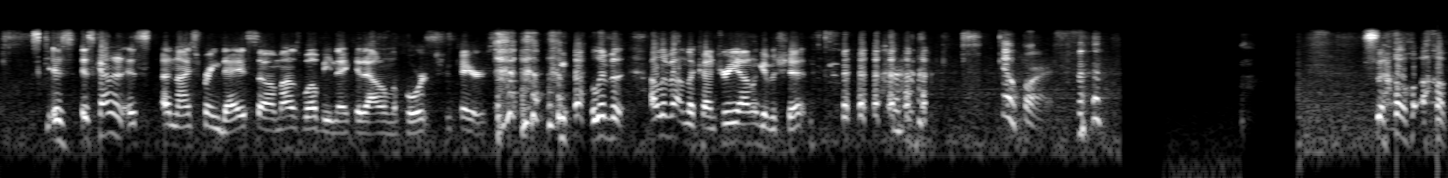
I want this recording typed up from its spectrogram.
it's it's, it's kind of it's a nice spring day, so I might as well be naked out on the porch. Who cares? I live I live out in the country. I don't give a shit. Go for it. so, um,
